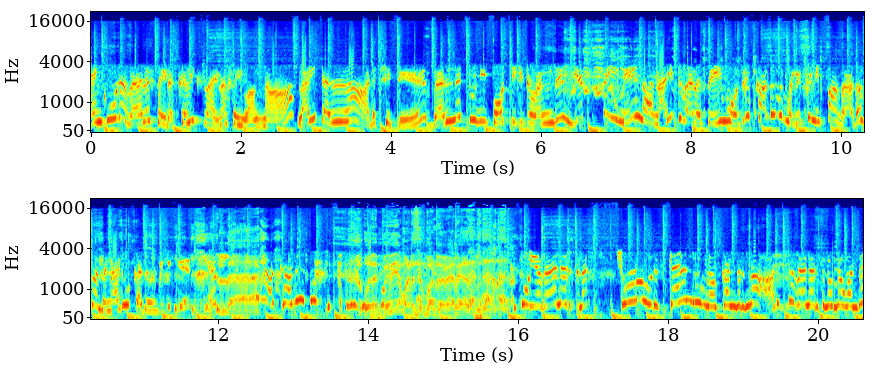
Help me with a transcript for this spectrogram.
என் கூட வேலை செய்யற கலீக்ஸ் எல்லாம் என்ன செய்வாங்கன்னா லைட் எல்லாம் அடிச்சிட்டு வெள்ளை துணி போத்திக்கிட்டு வந்து எப்பயுமே நான் நைட் வேலை செய்யும் போது கதவு நிப்பாங்க. அதாவது அந்த நடு கதவு மணிக்கு இல்ல. ஒரு பெரிய மனுஷன் பண்ற வேலை என் வேலை இடத்துல சும்மா ஒரு ஸ்கேன் ரூம்ல உட்கார்ந்துருந்தா அடுத்த வேலை இடத்துல உள்ள வந்து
